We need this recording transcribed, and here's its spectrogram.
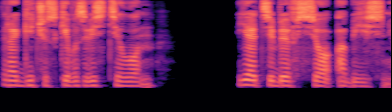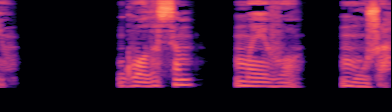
трагически возвестил он, — «я тебе все объясню». Голосом моего мужа.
